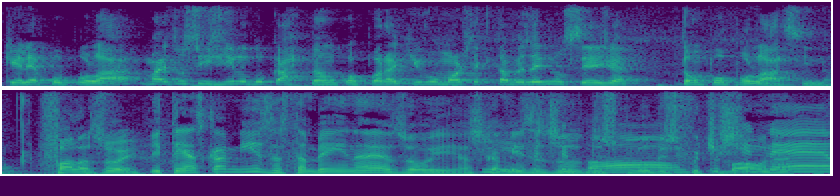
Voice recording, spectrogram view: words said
que ele é popular, mas o sigilo do cartão corporativo mostra que talvez ele não seja tão popular assim, não. Fala, Zoe. E tem as camisas também, né, Zoe? As de camisas futebol, do, dos clubes de futebol, né?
